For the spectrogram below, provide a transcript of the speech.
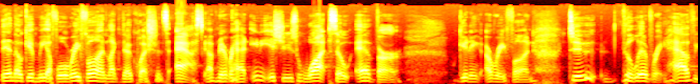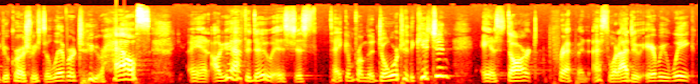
then they'll give me a full refund, like no questions asked. I've never had any issues whatsoever getting a refund. Do delivery. Have your groceries delivered to your house. And all you have to do is just take them from the door to the kitchen and start prepping. That's what I do every week.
